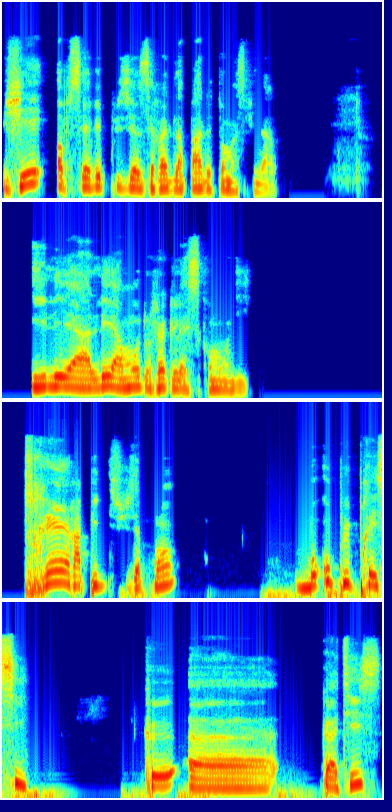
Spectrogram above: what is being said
j'ai observé plusieurs erreurs de la part de Thomas Spinal. Il est allé en mode réglesse, comme on dit. Très rapide sur ses points, beaucoup plus précis que euh, Curtis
